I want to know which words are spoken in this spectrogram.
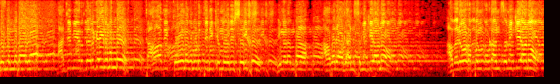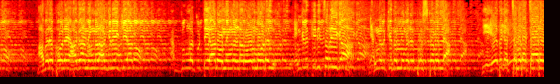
കൊള്ളുന്നതായ അജ്മീർ ദർഗയിലുമുണ്ട് കാവി കോണകമുടുത്തിരിക്കുന്ന ഒരു ഷെയ്ഖ് നിങ്ങൾ എന്താ അവരാകാൻ ശ്രമിക്കുകയാണോ? അവരോടൊപ്പം കൂടാൻ ശ്രമിക്കുകയാണോ? അവരെ പോലെ ആകാൻ നിങ്ങൾ ആഗ്രഹിക്കുകയാണോ? അബ്ദുള്ള കുട്ടിയാണോ നിങ്ങളുടെ റോൾ മോഡൽ എങ്കിൽ തിരിച്ചറിയുക ഞങ്ങൾക്ക് ഇതൊന്നും ഒരു പ്രശ്നമല്ല. ഏത് കച്ചവടക്കാര്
